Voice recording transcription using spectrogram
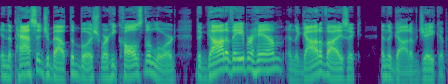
in the passage about the bush where he calls the Lord the God of Abraham and the God of Isaac and the God of Jacob.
